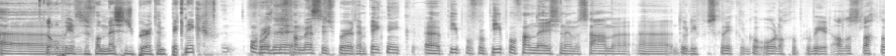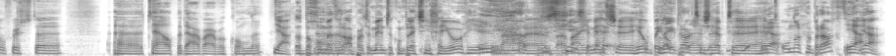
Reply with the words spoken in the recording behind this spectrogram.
Uh, De oprichters van MessageBird en Picnic. oprichters de- van MessageBird en Picnic. Uh, People for People Foundation hebben samen door die verschrikkelijke oorlog geprobeerd alle slachtoffers te, te helpen daar waar we konden. Ja, dat begon met een Ehm, appartementencomplex in Georgië. ja, waar, eh, waar je mensen heel, heel praktisch hebt, eh, hebt Ja. ondergebracht. Ja,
